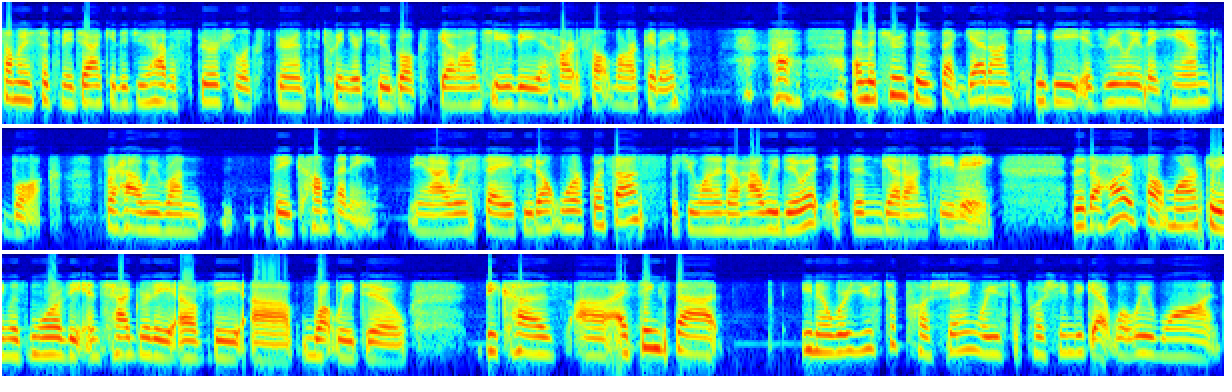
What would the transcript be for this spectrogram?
somebody said to me, Jacquie, did you have a spiritual experience between your two books, Get on TV and Heartfelt Marketing? and the truth is that Get on TV is really the handbook for how we run the company. You know, I always say if you don't work with us, but you want to know how we do it, it's in Get on TV. But the heartfelt marketing was more of the integrity of the uh, what we do. because uh, I think that you know we're used to pushing, we're used to pushing to get what we want,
